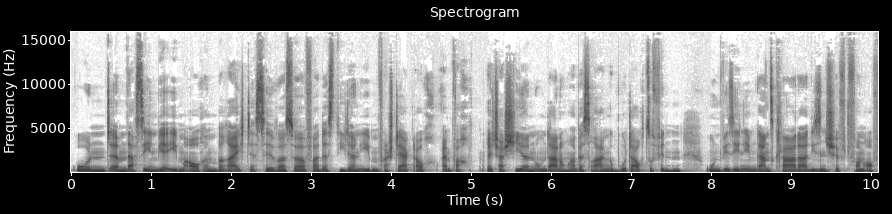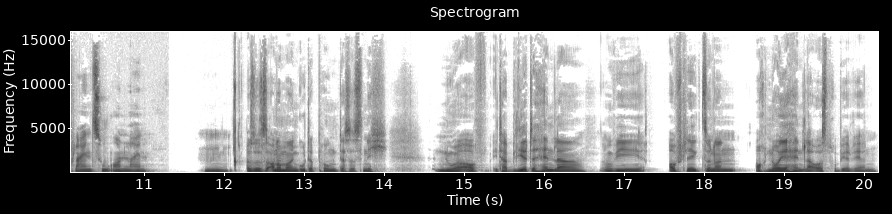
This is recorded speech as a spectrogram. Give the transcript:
Und ähm, das sehen wir eben auch im Bereich der Silver Surfer, dass die dann eben verstärkt auch einfach recherchieren, um da nochmal bessere Angebote auch zu finden. Und wir sehen eben ganz klar da diesen Shift von offline zu online. Hm. Also das ist auch nochmal ein guter Punkt, dass es nicht nur auf etablierte Händler irgendwie aufschlägt, sondern auch neue Händler ausprobiert werden.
